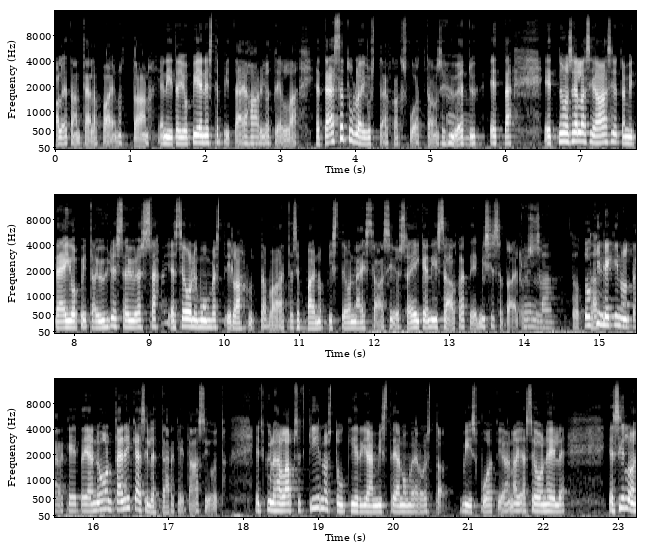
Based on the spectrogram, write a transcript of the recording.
aletaan täällä painottaa, ja niitä jo pienestä pitää harjoitella. Ja tässä tulee just tämä kaksi vuotta on se hyöty, että, että ne on sellaisia asioita, mitä ei opita yhdessä yössä, ja se oli mun mielestä ilahduttavaa, että se painopiste on näissä asioissa, eikä niissä akateemisissa taidoissa. Kyllä, totta. Toki nekin on tärkeitä, ja ne on tämän ikäisille tärkeitä asioita. Että kyllähän lapset kiinnostuu kirjaimista ja numeroista viisivuotiaana, ja se on heille, ja silloin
